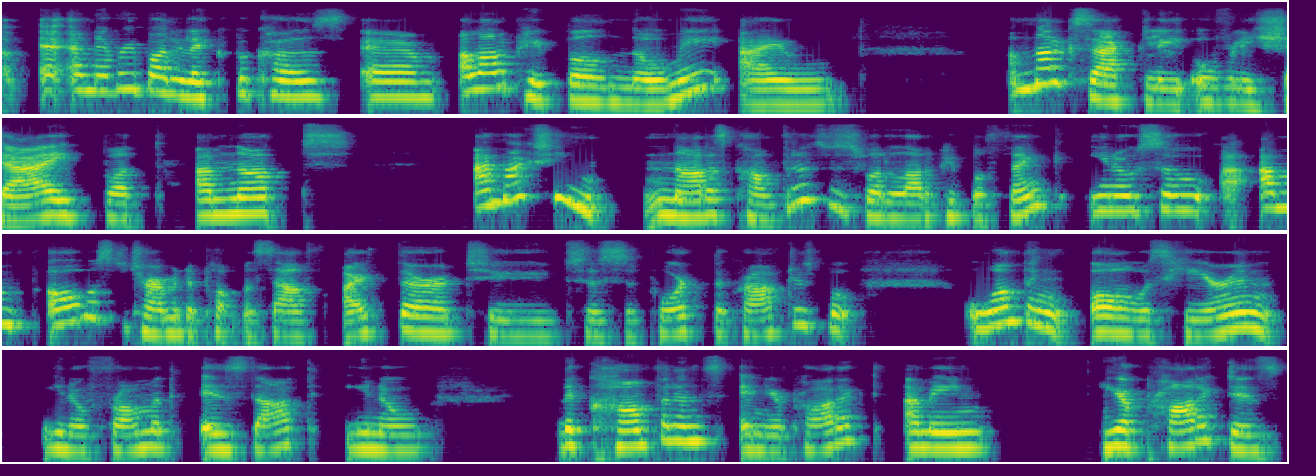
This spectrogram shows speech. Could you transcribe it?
uh, and everybody like because um a lot of people know me. I'm I'm not exactly overly shy, but I'm not I'm actually not as confident as what a lot of people think, you know. So I'm always determined to put myself out there to to support the crafters. But one thing always hearing, you know, from it is that, you know, the confidence in your product. I mean, your product is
